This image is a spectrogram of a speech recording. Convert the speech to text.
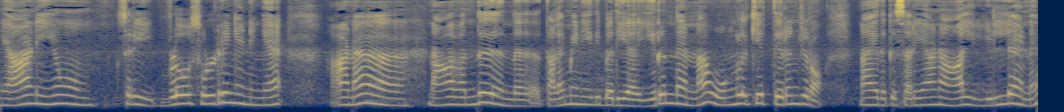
ஞானியும் சரி இவ்வளோ சொல்கிறீங்க நீங்கள் ஆனால் நான் வந்து இந்த தலைமை நீதிபதியாக இருந்தேன்னா உங்களுக்கே தெரிஞ்சிடும் நான் இதுக்கு சரியான ஆள் இல்லைன்னு.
